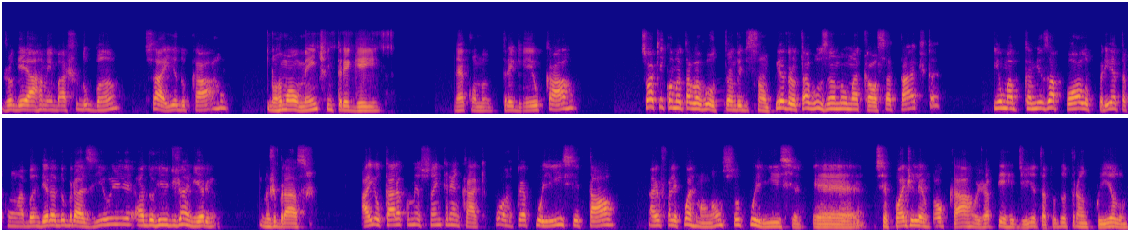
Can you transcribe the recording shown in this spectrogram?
joguei a arma embaixo do banco, saí do carro. Normalmente entreguei, né, como entreguei o carro. Só que como eu estava voltando de São Pedro, eu estava usando uma calça tática e uma camisa polo preta com a bandeira do Brasil e a do Rio de Janeiro nos braços. Aí o cara começou a encrencar que, porra, tu é polícia e tal. Aí eu falei, pô, irmão, não sou polícia. É, você pode levar o carro, já perdi, tá tudo tranquilo.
